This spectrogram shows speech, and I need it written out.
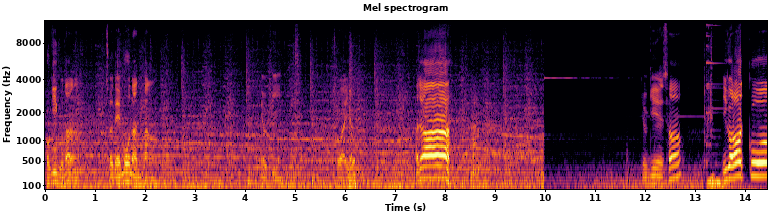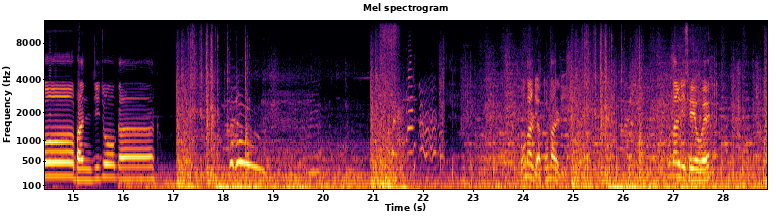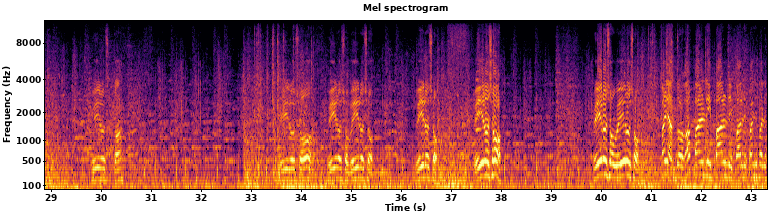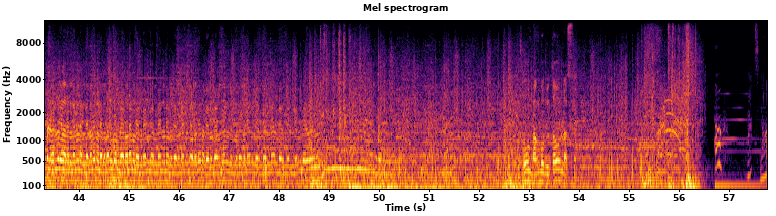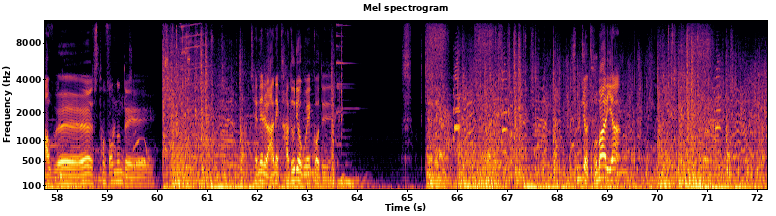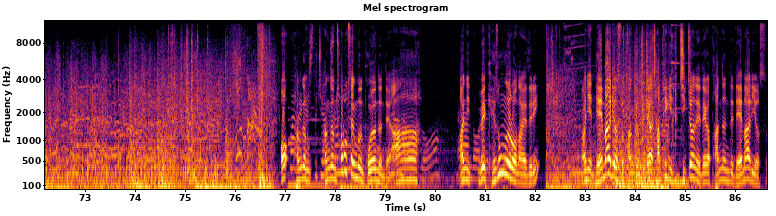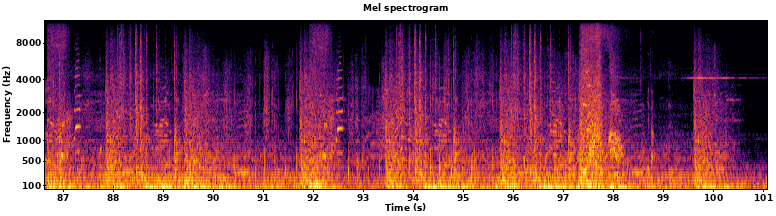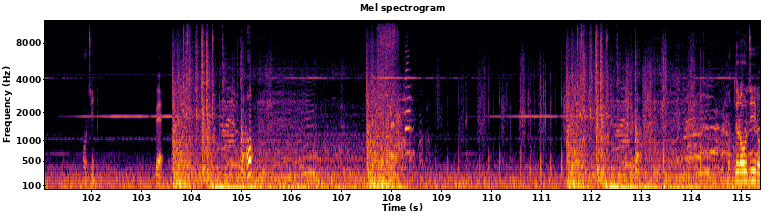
저기구나. 저 네모난 방. 여기. 좋아요. 가자! 여기에서 이걸 얻고 반지 조각. 우후. 또 난리야 또 난리. 또 난리세요 왜? 왜 이러실까? 왜 이러셔? 왜 이러셔? 왜 이러셔? 왜 이러셔? 왜 이러셔? 왜 이러셔? 왜 이러셔? 빨리 안 돌아가? 빨리 빨리 빨리 빨리 빨리 좋은 방법이 떠올랐어. 아 왜? 스톤 썼는데. 쟤네를 안에 가두려고 했거든. 어떻게 해야 되지? 심지어 두 마리야. 어 방금 방금 초록색 문 보였는데. 아. 아니 왜 계속 늘어나 애들이? 아니 네 마리였어 방금. 내가 잡히기 직전에 내가 봤는데 네 마리였어 들어오지롱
